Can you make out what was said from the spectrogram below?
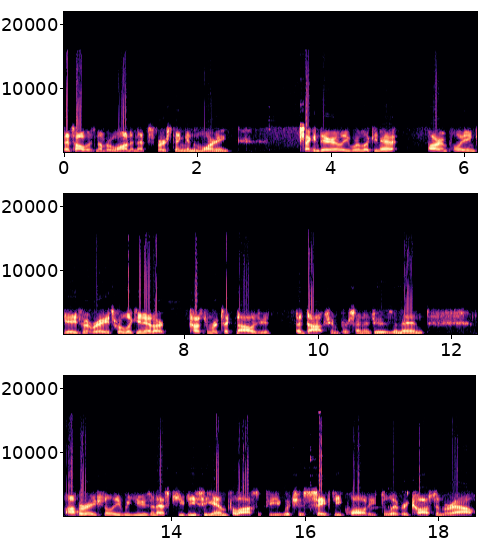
that's always number one, and that's first thing in the morning. Secondarily, we're looking at our employee engagement rates. We're looking at our customer technology adoption percentages, and then operationally, we use an SQDCM philosophy, which is safety, quality, delivery, cost, and morale.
